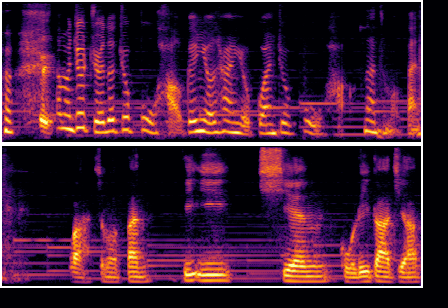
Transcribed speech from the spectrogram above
他们就觉得就不好，跟犹太人有关就不好，那怎么办？哇，怎么办？第一，先鼓励大家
